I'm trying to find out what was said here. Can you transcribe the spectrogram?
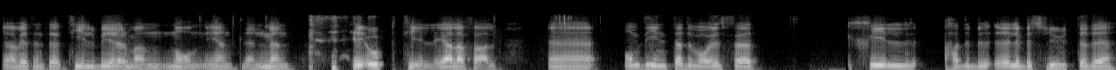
jag vet inte, tillber man någon egentligen, men det är upp till i alla fall. Eh, om det inte hade varit för att Schill hade, eller beslutade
